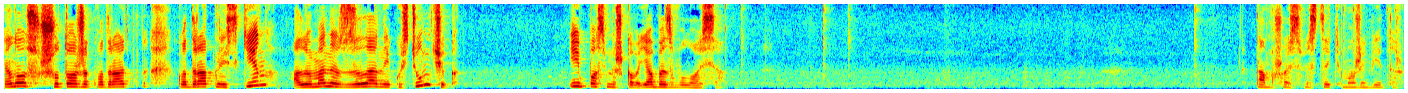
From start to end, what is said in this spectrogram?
Я ношу теж квадрат, квадратний скін, але у мене зелений костюмчик і посмішка, я без волосся. Там щось свистить, може вітер.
